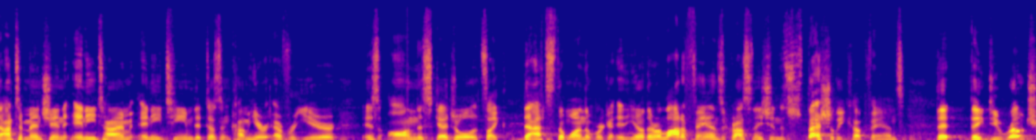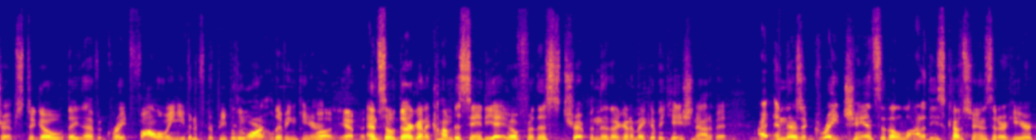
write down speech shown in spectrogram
Not to mention, anytime any team that doesn't come here every year is on the schedule, it's like that's the one that we're going. to You know, there are a lot of fans across the nation, especially Cub fans, that they do road trips to go. They have a great following, even if they're people who aren't living here. Well, yeah, but and so they're going to come to San Diego for this trip, and then they're going to make a vacation out of it. I, and there's a great chance that a lot of these Cubs fans that are here,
